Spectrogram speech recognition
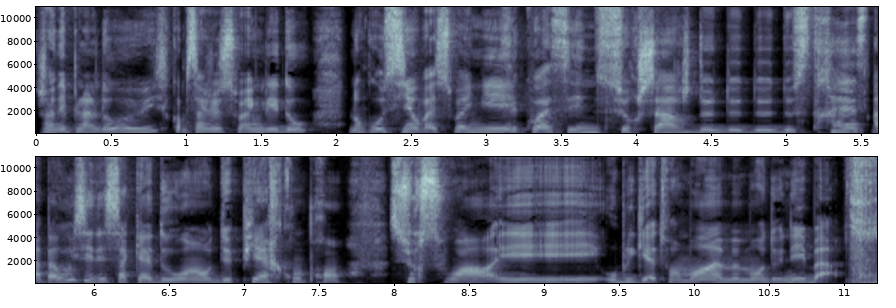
J'en ai plein le dos, oui, c'est comme ça que je soigne les dos. Donc aussi, on va soigner. C'est quoi? C'est une surcharge de, de, de, de stress Ah bah oui, c'est des sacs à dos hein, de pierre qu'on prend sur soi et obligatoirement à un moment donné, bah pff,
